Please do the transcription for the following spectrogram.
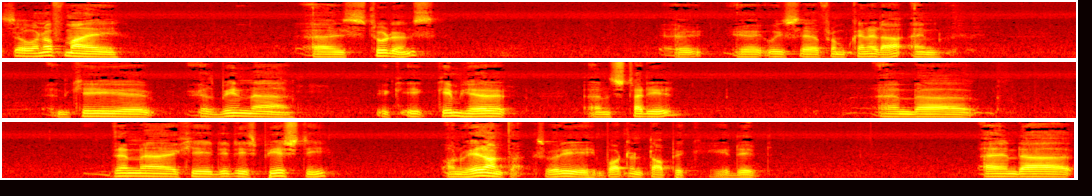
So one of my uh, students uh, uh, uh, from Canada and, and he uh, has been uh, he, he came here and studied and then he did his PhD on Vedanta. It's a very important topic he did. And uh,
